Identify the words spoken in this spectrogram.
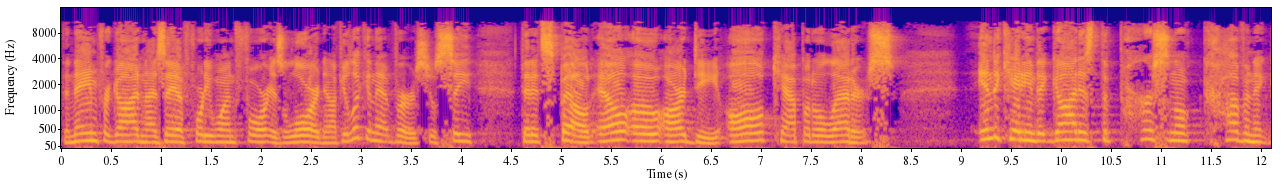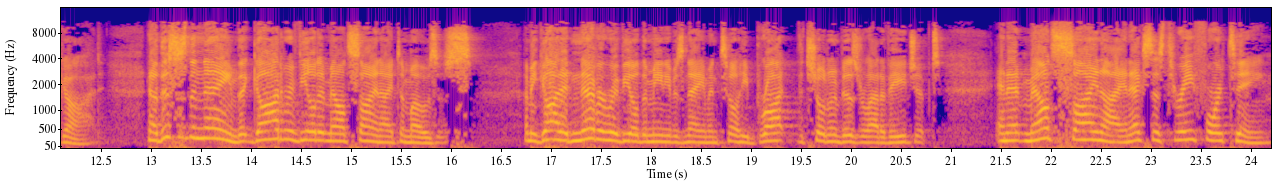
The name for God in Isaiah 41 4 is Lord. Now, if you look in that verse, you'll see that it's spelled L O R D, all capital letters, indicating that God is the personal covenant God. Now, this is the name that God revealed at Mount Sinai to Moses. I mean, God had never revealed the meaning of his name until he brought the children of Israel out of Egypt. And at Mount Sinai in Exodus 3:14,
